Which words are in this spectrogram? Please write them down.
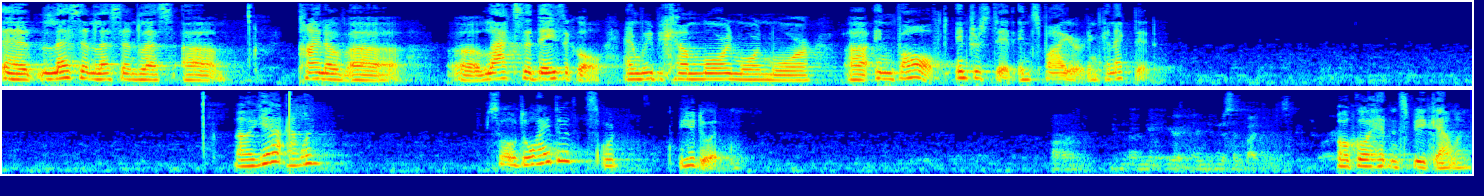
uh, less and less and less uh, kind of uh, uh, lackadaisical, and we become more and more and more uh, involved, interested, inspired, and connected. Uh, yeah, Alan. So do I do this or you do it? Oh, go ahead and speak, Alan.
